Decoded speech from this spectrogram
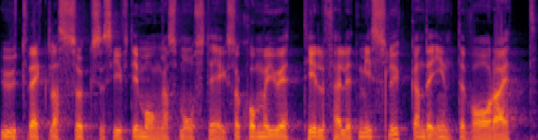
utvecklas successivt i många små steg så kommer ju ett tillfälligt misslyckande inte vara ett,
